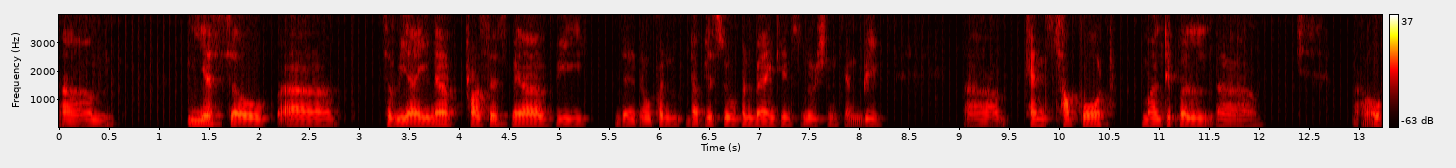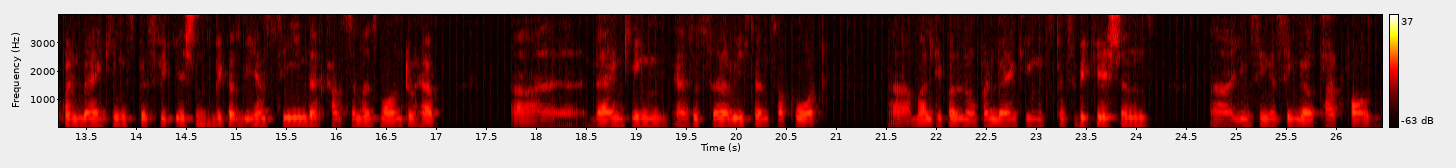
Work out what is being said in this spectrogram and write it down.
Um, yes, so uh, so we are in a process where we the, the open WSO2 open banking solution can be uh, can support multiple uh, uh, open banking specifications because we have seen that customers want to have uh, banking as a service and support uh, multiple open banking specifications uh, using a single platform,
